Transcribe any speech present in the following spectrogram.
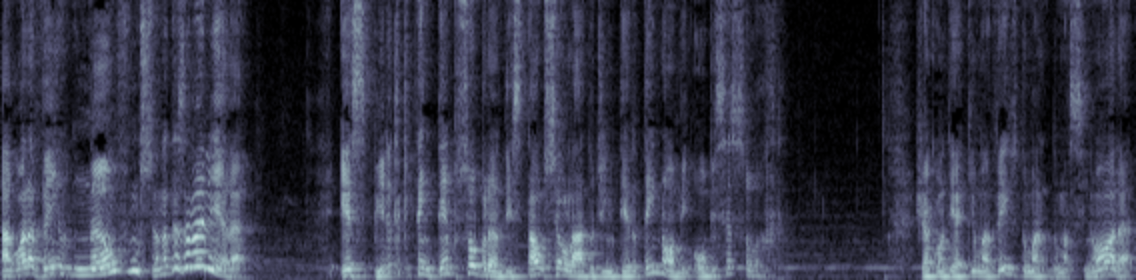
Agora venho. Não funciona dessa maneira. Espírito que tem tempo sobrando, está ao seu lado o dia inteiro, tem nome: obsessor. Já contei aqui uma vez de uma, de uma senhora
